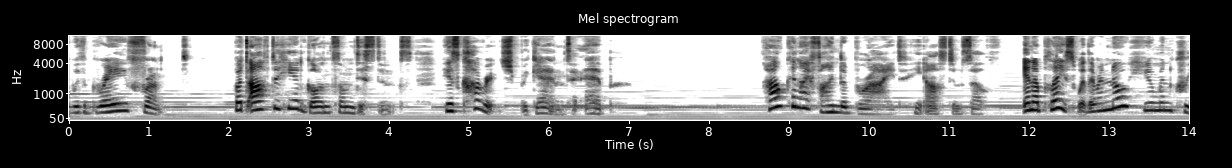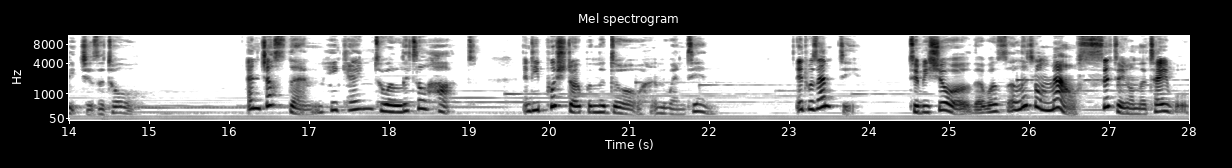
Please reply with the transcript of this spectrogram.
with brave front, but after he had gone some distance, his courage began to ebb. How can I find a bride, he asked himself, in a place where there are no human creatures at all? And just then he came to a little hut, and he pushed open the door and went in. It was empty. To be sure, there was a little mouse sitting on the table,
